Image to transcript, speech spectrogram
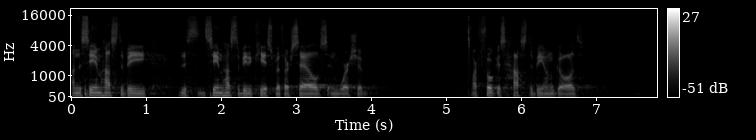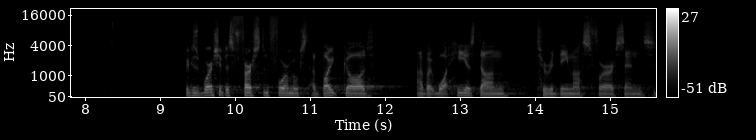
And the same has to be the same has to be the case with ourselves in worship. Our focus has to be on God. Because worship is first and foremost about God and about what He has done to redeem us for our sins.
